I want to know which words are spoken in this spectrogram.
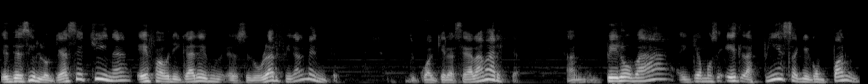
Es decir, lo que hace China es fabricar el, celular finalmente, cualquiera sea la marca. ¿ah? Pero va, digamos, es la pieza que compone,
